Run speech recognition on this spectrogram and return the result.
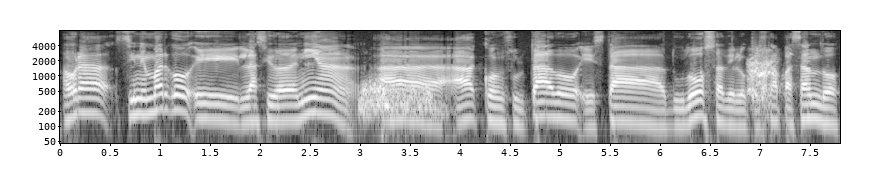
Ahora, sin embargo, eh, la ciudadanía ha, consultado, está dudosa de lo que está pasando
